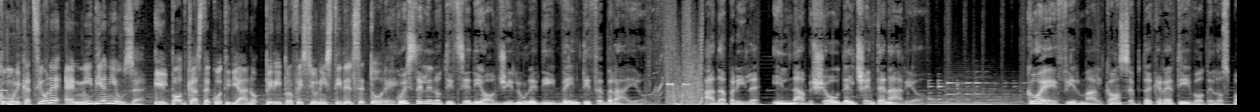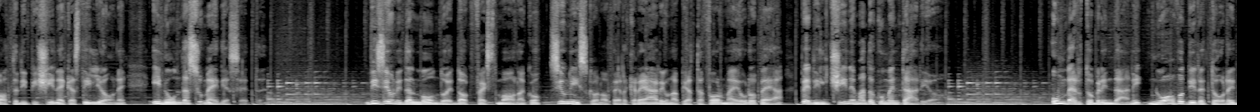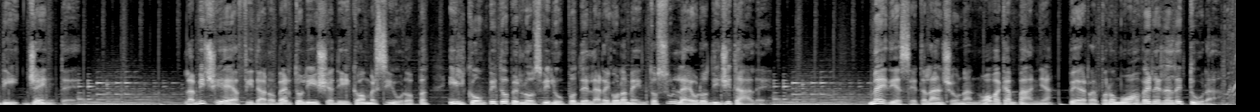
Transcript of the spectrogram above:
Comunicazione e Media News, il podcast quotidiano per i professionisti del settore. Queste le notizie di oggi, lunedì 20 febbraio. Ad aprile, il NAB Show del centenario. Coe firma il concept creativo dello spot di Piscine Castiglione in onda su Mediaset. Visioni dal mondo e DocFest Monaco si uniscono per creare una piattaforma europea per il cinema documentario. Umberto Brindani, nuovo direttore di Gente. La BCE affida a Roberto Liscia di e-commerce Europe il compito per lo sviluppo del regolamento sull'euro digitale. Mediaset lancia una nuova campagna per promuovere la lettura.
